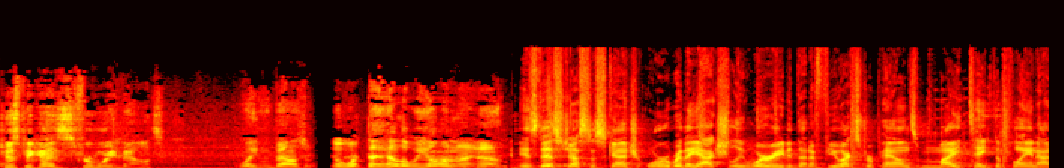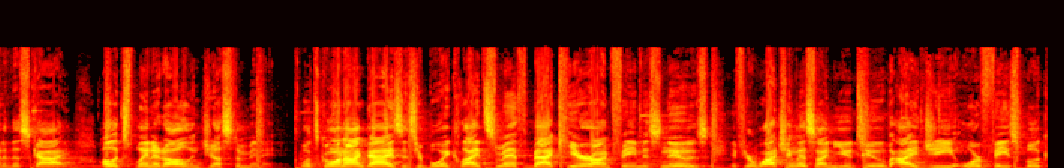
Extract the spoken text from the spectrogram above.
just because for weight balance. Wait and balance. What the hell are we on right now? Is this just a sketch, or were they actually worried that a few extra pounds might take the plane out of the sky? I'll explain it all in just a minute. What's going on guys, it's your boy Clyde Smith back here on Famous News. If you're watching this on YouTube, IG, or Facebook,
